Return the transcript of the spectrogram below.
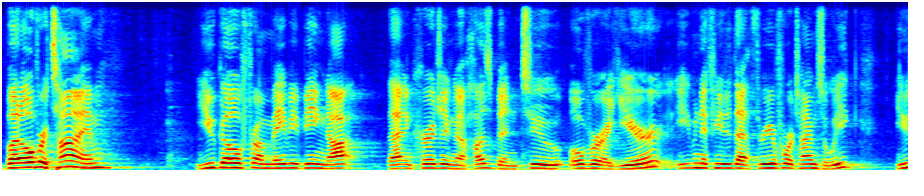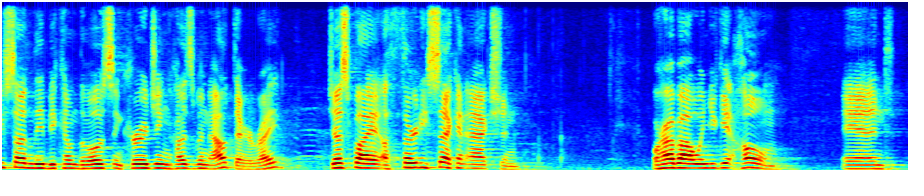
but over time, you go from maybe being not that encouraging a husband to over a year, even if you did that three or four times a week, you suddenly become the most encouraging husband out there, right? Just by a 30 second action. Or how about when you get home and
